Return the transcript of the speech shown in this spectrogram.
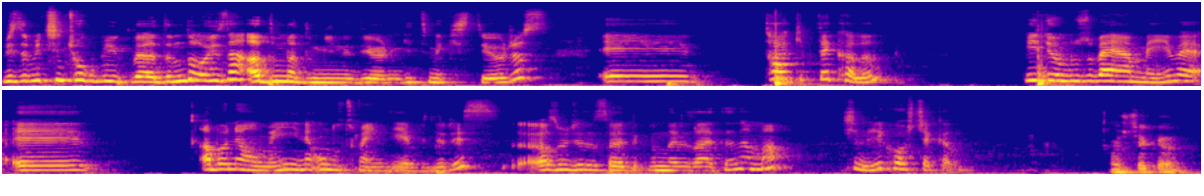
Bizim için çok büyük bir adımdı. O yüzden adım adım yine diyorum gitmek istiyoruz. Ee, takipte kalın. Videomuzu beğenmeyi ve e, abone olmayı yine unutmayın diyebiliriz. Az önce de söyledik bunları zaten ama şimdilik hoşçakalın. Hoşçakalın.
